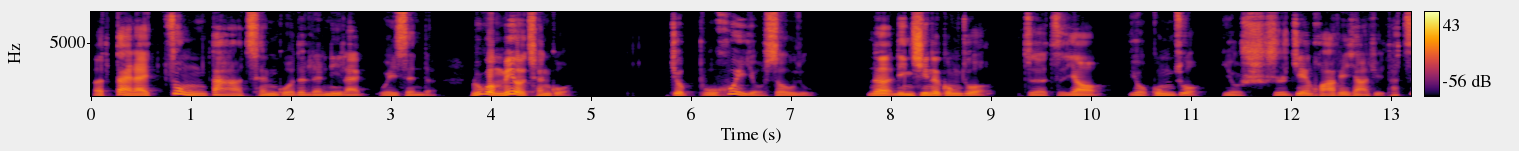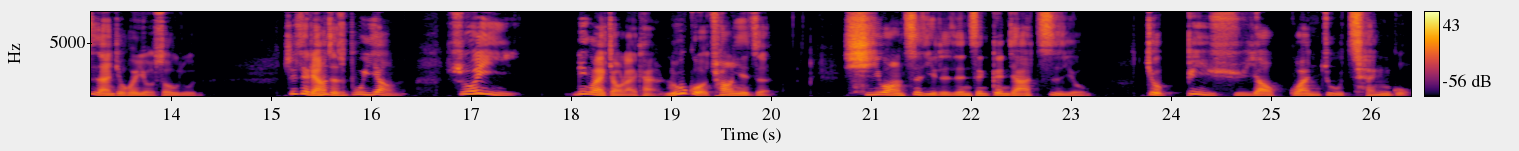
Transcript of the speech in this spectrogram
而带来重大成果的能力来维生的。如果没有成果，就不会有收入。那领薪的工作者只要有工作、有时间花费下去，他自然就会有收入的。所以这两者是不一样的。所以。另外角度来看，如果创业者希望自己的人生更加自由，就必须要关注成果，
